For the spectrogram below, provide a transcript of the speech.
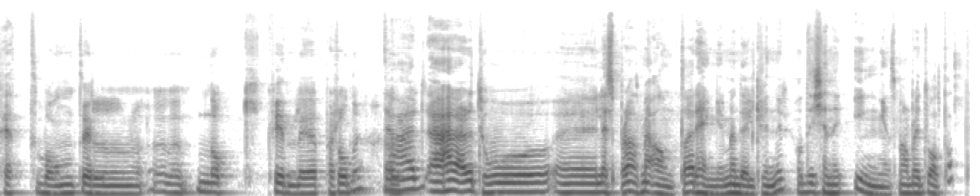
tett bånd til eh, nok kvinnelige personer? Ja, her, her er det to uh, lesber da, som jeg antar henger med en del kvinner, og de kjenner ingen som har blitt voldtatt.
